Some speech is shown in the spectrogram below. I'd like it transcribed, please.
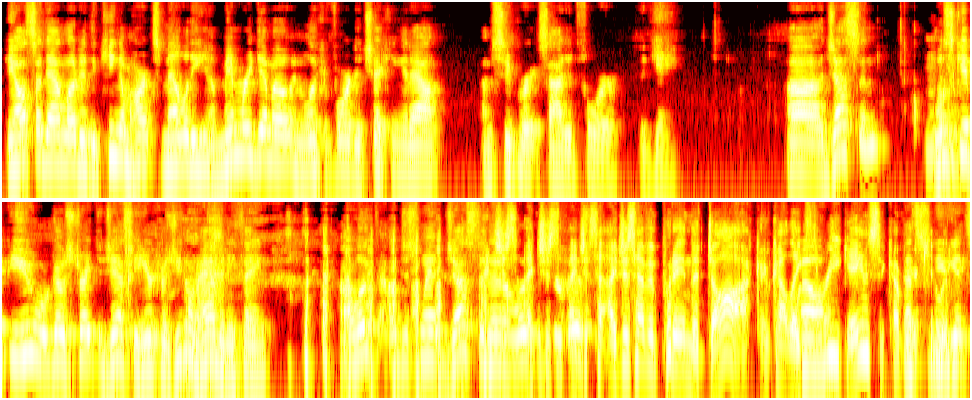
He also downloaded the Kingdom Hearts Melody of Memory demo and looking forward to checking it out. I'm super excited for the game. Uh, Justin, mm-hmm. we'll skip you. We'll go straight to Jesse here because you don't have anything. I looked. I just went Justin. I just, I, I just, I just, I just haven't put it in the doc. I've got like well, three games to cover. That's, you get,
